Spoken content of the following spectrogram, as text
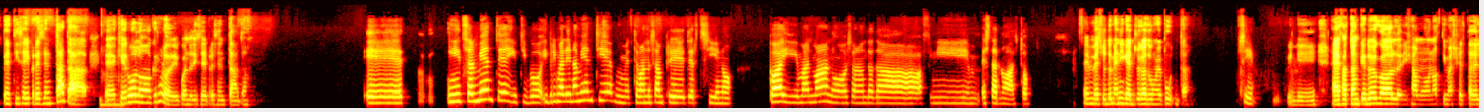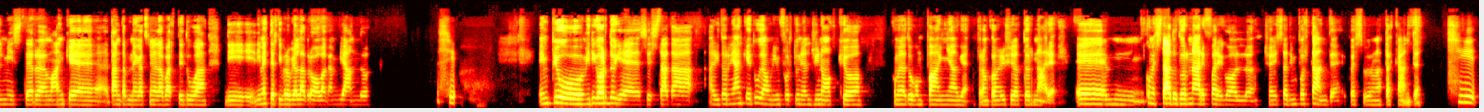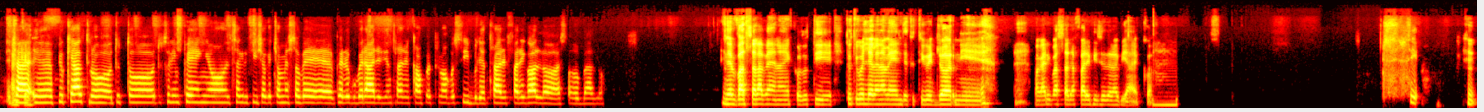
Eh, ti sei presentata, eh, che, ruolo, che ruolo avevi quando ti sei presentata? E inizialmente io tipo i primi allenamenti mi mettevano sempre terzino, poi man mano sono andata a finire esterno alto. E invece domenica hai giocato come punta? Sì. Quindi hai fatto anche due gol, diciamo un'ottima scelta del mister, ma anche tanta abnegazione da parte tua di, di metterti proprio alla prova cambiando. Sì. E in più mi ricordo che sei stata, ritorni anche tu da un infortunio al ginocchio, come la tua compagna, che però ancora non è riuscita a tornare. E, com'è stato tornare e fare gol? Cioè è stato importante questo per un attaccante? Sì, cioè, ehm, più che altro tutto tutto l'impegno, il sacrificio che ci ho messo pe per recuperare e rientrare in campo il prima possibile, entrare e fare gol è stato bello. Ne è valsa la pena, ecco, tutti tutti quegli allenamenti tutti quei giorni magari passati a fare fisioterapia, ecco. Sì.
